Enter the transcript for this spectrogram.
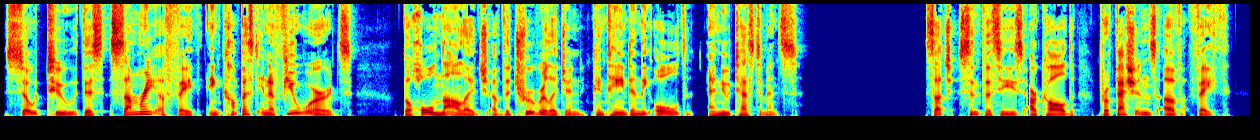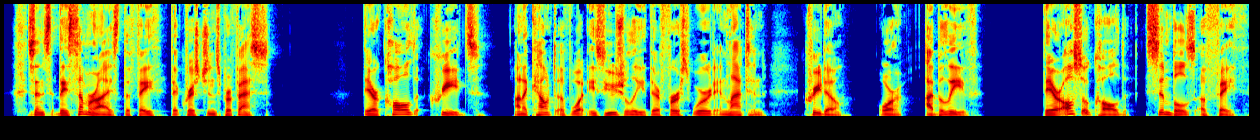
so too this summary of faith encompassed in a few words the whole knowledge of the true religion contained in the Old and New Testaments. Such syntheses are called professions of faith, since they summarize the faith that Christians profess. They are called creeds on account of what is usually their first word in Latin, credo, or I believe. They are also called symbols of faith.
